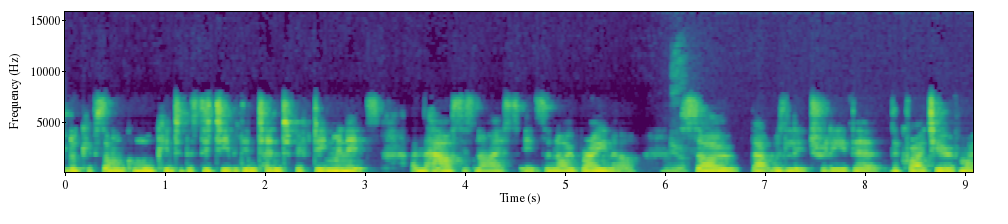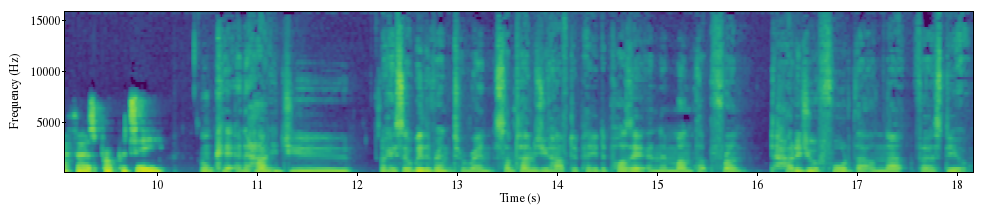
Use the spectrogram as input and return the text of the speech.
look, if someone can walk into the city within 10 to 15 minutes and the house is nice, it's a no brainer. Yeah. So that was literally the, the criteria of my first property. Okay. And how did you. Okay, so with rent to rent, sometimes you have to pay a deposit and a month up front. How did you afford that on that first deal?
